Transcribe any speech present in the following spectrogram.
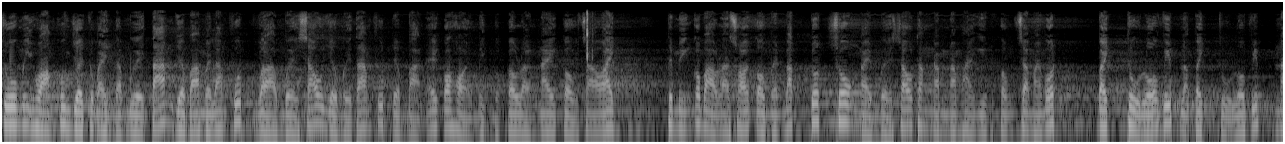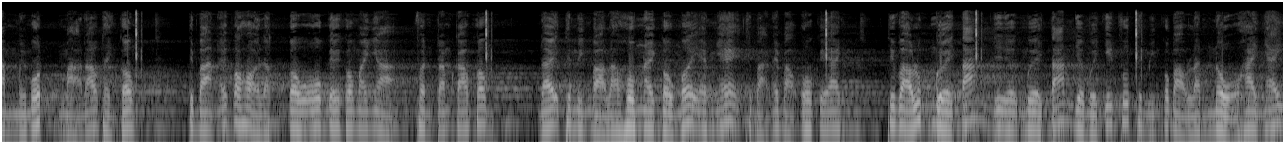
Chu Minh Hoàng khung giờ chụp ảnh là 18 giờ 35 phút và 16 giờ 18 phút thì bạn ấy có hỏi mình một câu là nay cầu sao anh? Thì mình có bảo là soi cầu miền Bắc chốt số ngày 16 tháng 5 năm 2021 bạch thủ lô vip là bạch thủ lô vip 51 mà đao thành công. Thì bạn ấy có hỏi là cầu ok không anh ạ? À? phần trăm cao không? Đấy, thì mình bảo là hôm nay cầu mới em nhé, thì bạn ấy bảo, ok anh. Thì vào lúc 18 giờ 18 giờ 19 phút thì mình có bảo là nổ hai nháy,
